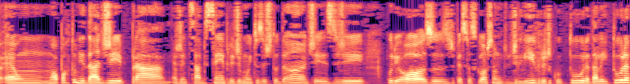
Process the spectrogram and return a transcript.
é, é um, uma oportunidade para a gente sabe sempre de muitos estudantes, de curiosos, de pessoas que gostam de livro, de cultura, da leitura,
